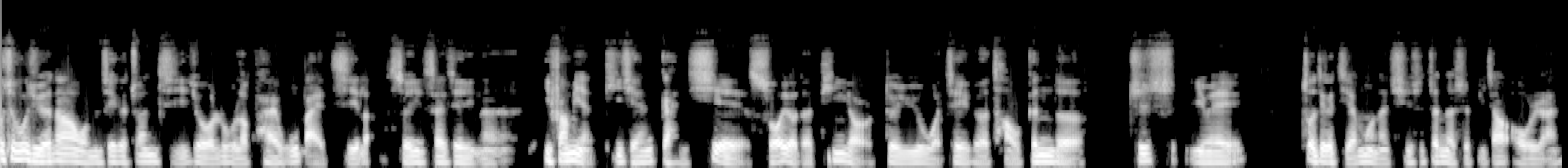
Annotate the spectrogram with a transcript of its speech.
不知不觉呢，我们这个专辑就录了快五百集了。所以在这里呢，一方面提前感谢所有的听友对于我这个草根的支持，因为做这个节目呢，其实真的是比较偶然，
